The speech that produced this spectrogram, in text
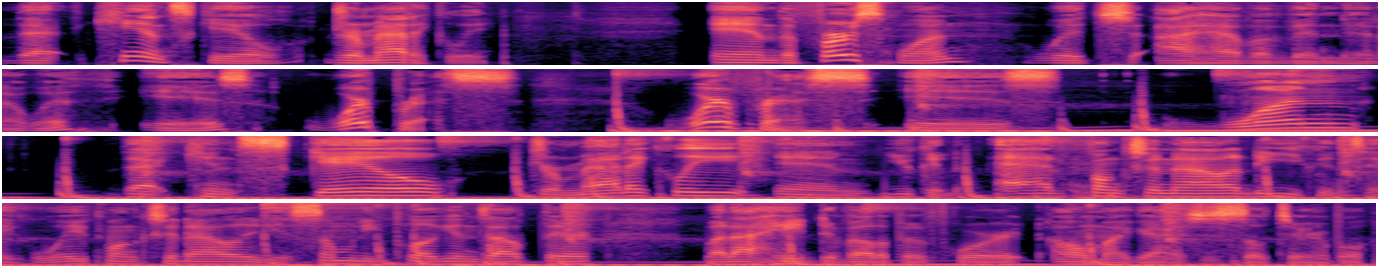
that can scale dramatically. And the first one, which I have a vendetta with, is WordPress. WordPress is one that can scale dramatically and you can add functionality, you can take away functionality. There's so many plugins out there, but I hate developing for it. Oh my gosh, it's so terrible.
